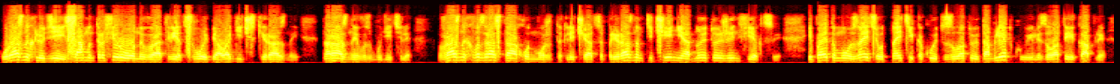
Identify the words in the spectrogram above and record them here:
у разных людей сам интерфероновый ответ свой биологически разный, на разные возбудители. В разных возрастах он может отличаться при разном течении одной и той же инфекции. И поэтому, знаете, вот найти какую-то золотую таблетку или золотые капли –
